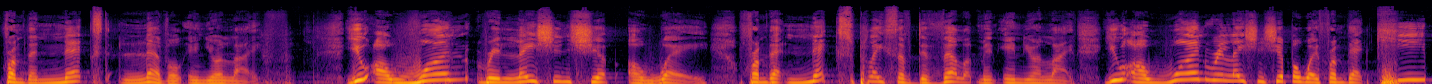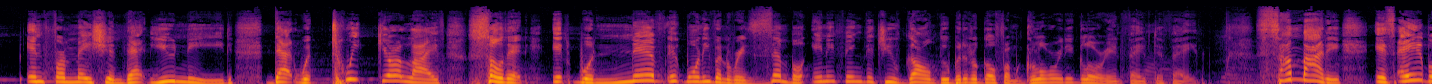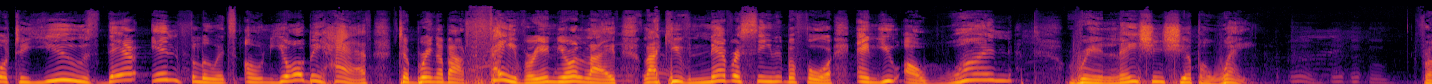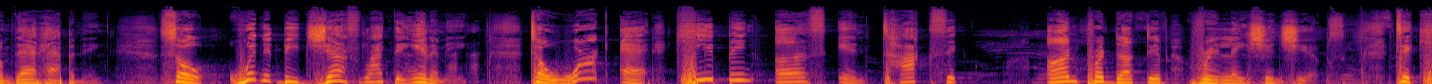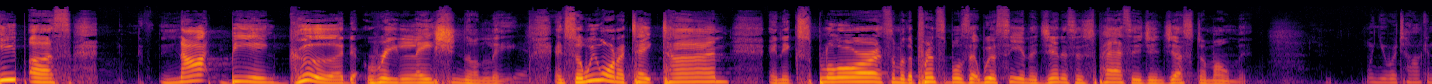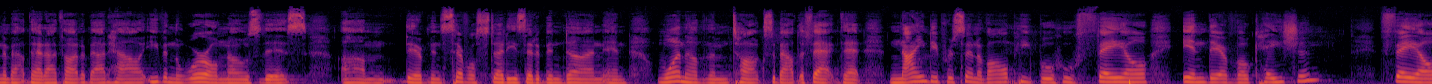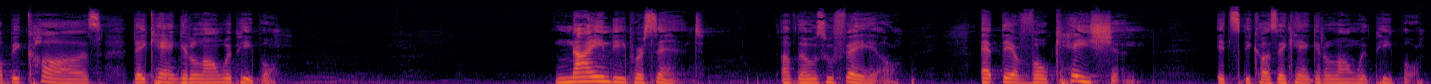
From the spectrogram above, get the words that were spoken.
from the next level in your life. You are one relationship away from that next place of development in your life. You are one relationship away from that key information that you need that would tweak your life so that it will never it won't even resemble anything that you've gone through but it'll go from glory to glory and faith to faith somebody is able to use their influence on your behalf to bring about favor in your life like you've never seen it before. And you are one relationship away from that happening. So, wouldn't it be just like the enemy to work at keeping us in toxic, unproductive relationships? To keep us not being good relationally. And so we want to take time and explore some of the principles that we'll see in the Genesis passage in just a moment. When you were talking about that, I thought about how even the world knows this. Um, there have been several studies that have been done, and one of them talks about the fact that 90% of all people who fail in their vocation fail because they can't get along with people. 90% of those who fail at their vocation, it's because they can't get along with people.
